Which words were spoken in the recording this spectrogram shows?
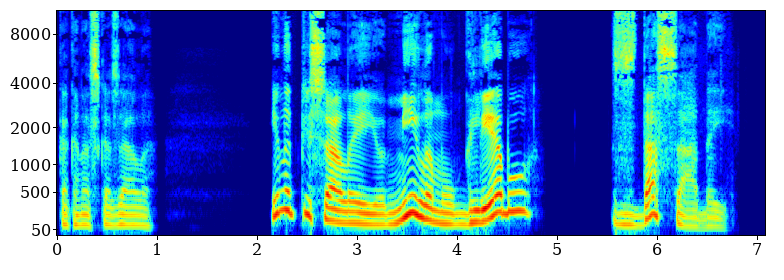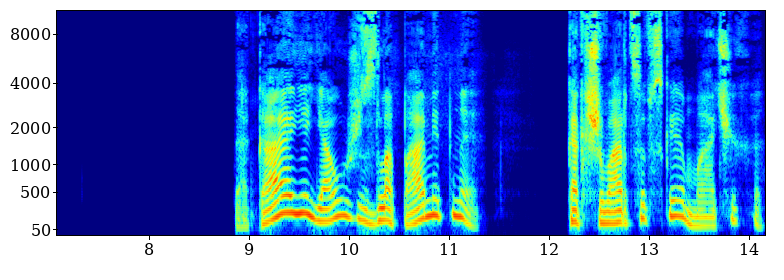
как она сказала, и надписала ее «Милому Глебу с досадой». Такая я уж злопамятная, как шварцевская мачеха,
